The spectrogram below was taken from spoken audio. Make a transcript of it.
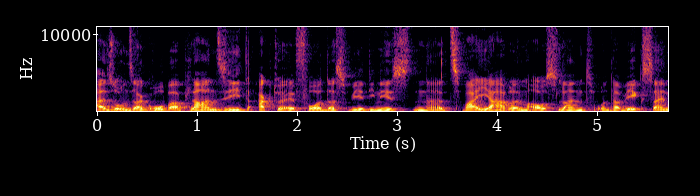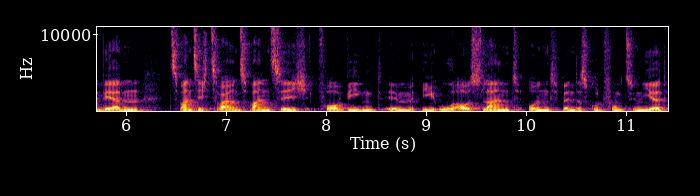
Also unser grober Plan sieht aktuell vor, dass wir die nächsten äh, zwei Jahre im Ausland unterwegs sein werden. 2022 vorwiegend im EU-Ausland und wenn das gut funktioniert,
